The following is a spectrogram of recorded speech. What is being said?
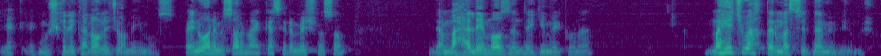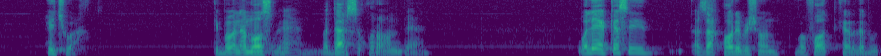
یک, یک مشکل کلان جامعه ماست. به عنوان مثال من کسی رو می‌شناسم در محله ما زندگی می‌کنه. ما هیچ وقت در مسجد نمیبینمش هیچ وقت. که با نماز بیان با درس قرآن بیان. ولی یک کسی از اقاربشان وفات کرده بود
